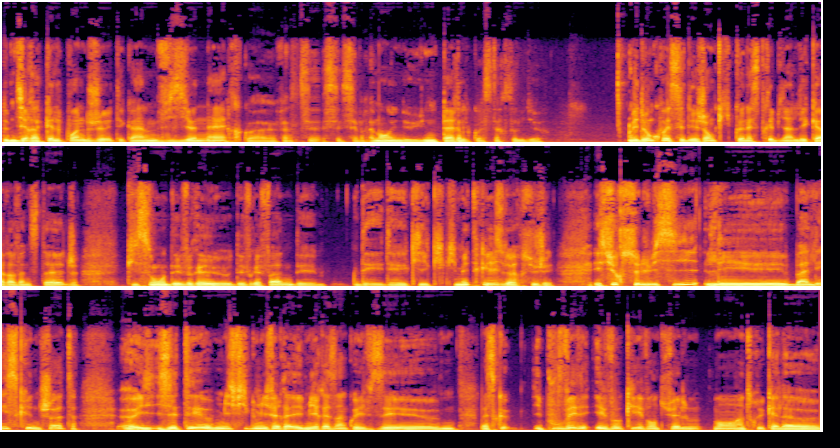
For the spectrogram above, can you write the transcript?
de me dire à quel point le jeu était quand même visionnaire quoi. Enfin c'est c'est vraiment une, perle, quoi, Star Soldier. Mais donc ouais, c'est des gens qui connaissent très bien les Caravan Stage, qui sont des vrais, euh, des vrais fans, des, des, qui, maîtrisent leur sujet. Et sur celui-ci, les bah, les screenshots, euh, ils étaient mi figue mi raisin quoi. Ils faisaient euh, parce que ils pouvaient évoquer éventuellement un truc à la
